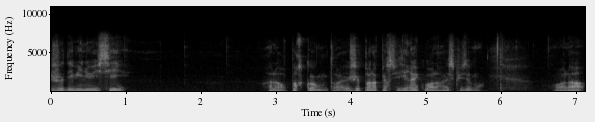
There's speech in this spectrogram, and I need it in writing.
je, diminue ici, alors par contre, j'ai pas l'aperçu direct, voilà, excusez-moi. Voilà,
